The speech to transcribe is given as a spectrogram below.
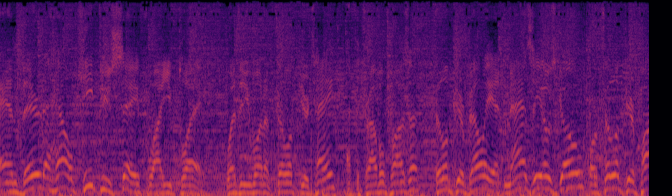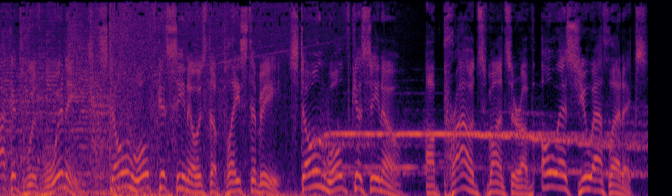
and there to help keep you safe while you play. Whether you want to fill up your tank at the Travel Plaza, fill up your belly at Mazzio's Go, or fill up your pockets with winnings, Stone Wolf Casino is the place to be. Stone Wolf Casino, a proud sponsor of OSU Athletics.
